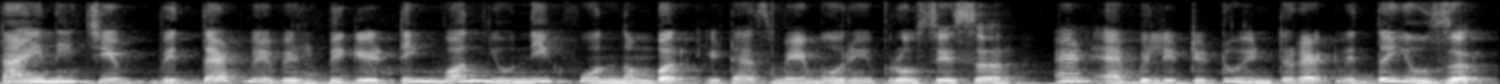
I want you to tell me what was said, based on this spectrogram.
tiny chip. With that we will be getting one unique phone number. It has memory, processor and ability to interact with the user.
